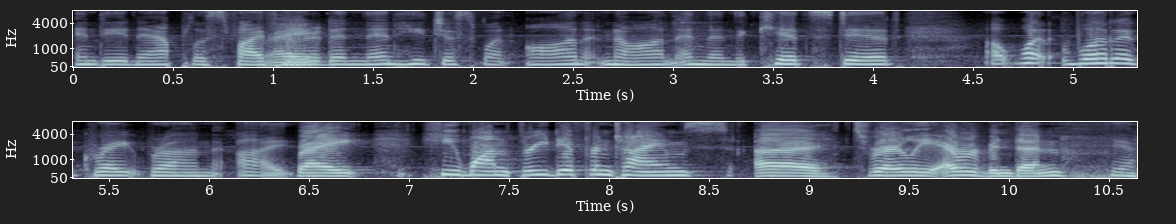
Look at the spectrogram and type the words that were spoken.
Indianapolis 500, Right. and then he just went on and on, and then the kids did. Uh, what what a great run! I Right. He won three different times. Uh, it's rarely ever been done. yeah.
